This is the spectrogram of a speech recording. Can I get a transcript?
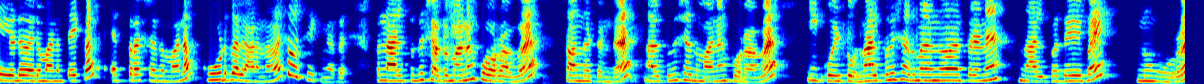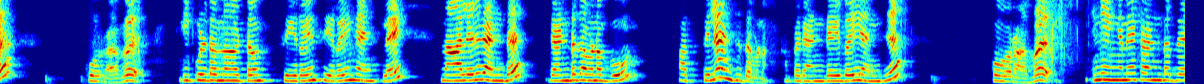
എയുടെ വരുമാനത്തേക്കാൾ എത്ര ശതമാനം കൂടുതലാണെന്നാണ് ചോദിച്ചിരിക്കുന്നത്. അപ്പൊ നാൽപ്പത് ശതമാനം കുറവ് തന്നിട്ടുണ്ട്. നാൽപ്പത് ശതമാനം കുറവ് ഈക്വൽ ടു നാൽപ്പത് ശതമാനം എന്ന് പറഞ്ഞാൽ എത്രയാണ്? നാൽപ്പത് ബൈ നൂറ് കുറവ്. ഈക്വൽ ടു എന്ന് കിട്ടും. സീറോയും സീറോയും ക്യാൻസലായി നാലിൽ രണ്ട് രണ്ട് തവണ പോവും. പത്തിൽ അഞ്ച് തവണ. അപ്പൊ രണ്ടേ ബൈ അഞ്ച് കുറവ്. ഇനി എങ്ങനെ കണ്ടത്?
